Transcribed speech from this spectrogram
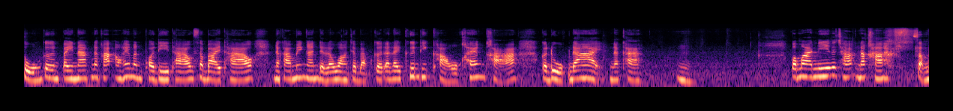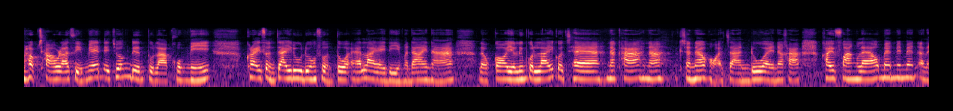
สูงเกินไปนักนะคะ เอาให้มันพอดีเท้าสบายเท้านะคะ ไม่งั้นเดี๋ยวระวังจะแบบเกิดอะไรขึ้นที่เข่าแข้งขากระดูกได้นะคะ อืม ประมาณนี้นะคะนะคะสำหรับชาวราศีเมษในช่วงเดือนตุลาคมนี้ ใครสนใจดูดวงส่วนตัวแอดไลน์ไอดีมาได้นะ แล้วก็อย่าลืมกดไลค์กดแชร์นะคะนะช anel ของอาจารย์ด้วยนะคะ ใครฟังแล้วแม่นไม่แม่นอะไร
